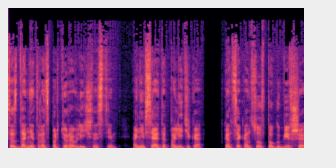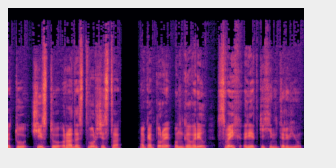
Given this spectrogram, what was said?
создание транспортеров личности, а не вся эта политика, в конце концов погубившая ту чистую радость творчества, о которой он говорил в своих редких интервью.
